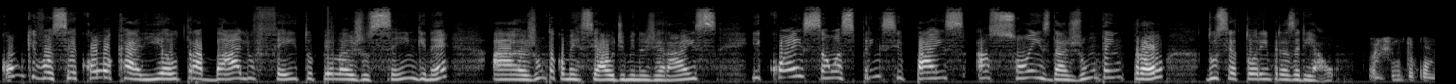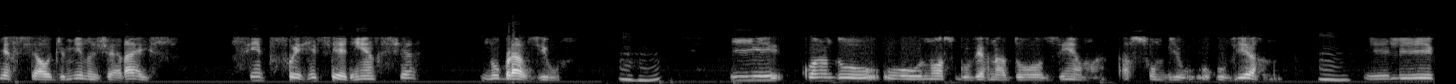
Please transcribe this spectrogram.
como que você colocaria o trabalho feito pela Juseng, né? A Junta Comercial de Minas Gerais e quais são as principais ações da junta em prol do setor empresarial? A Junta Comercial de Minas Gerais sempre foi referência no Brasil. Uhum. E quando o nosso governador Zema assumiu o governo, uhum. ele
